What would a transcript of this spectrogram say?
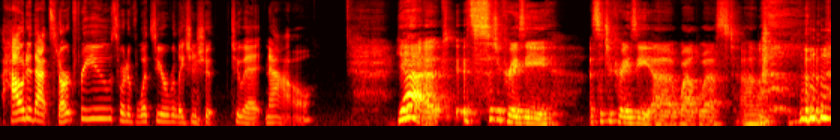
how did that start for you? Sort of, what's your relationship to it now? Yeah, it's such a crazy, it's such a crazy uh, wild west uh,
